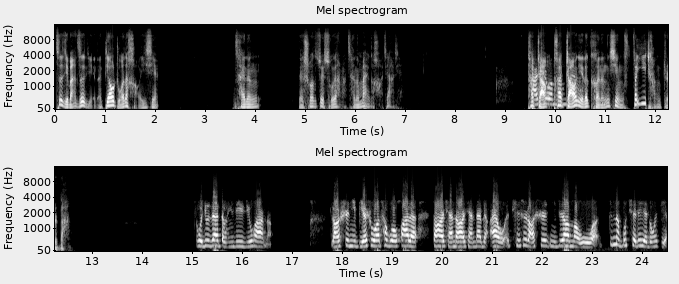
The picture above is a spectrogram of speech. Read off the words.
自己把自己呢雕琢的好一些，才能，得说的最俗点吧，才能卖个好价钱。他找他找你的可能性非常之大，我就在等你这一句话呢。老师，你别说他给我花了多少钱多少钱代表爱我，其实老师你知道吗？我真的不缺这些东西。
